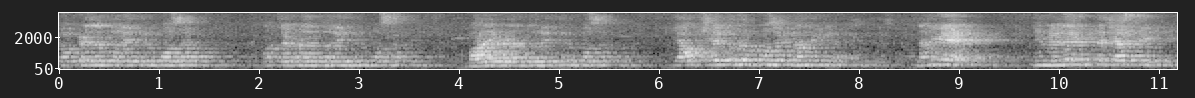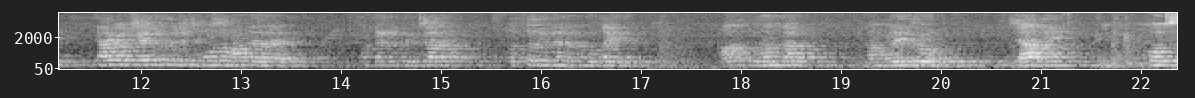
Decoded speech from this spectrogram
ಕಬ್ಬು ಬೆಳೆದಂತ ರೈತರು ಮೋಸ. ಮತ್ತೆ ಬೆಳೆದಂತ ರೈತರು ಮೋಸ. ಬಾಳೆ ಬೆಳೆದಂತ ರೈತರು ಮೋಸ. ಯಾವ ಕ್ಷೇತ್ರದ ಮೋಸ ಇಲ್ಲ ನನಗೆ ನಿಮ್ಮೆಲ್ಲರಿಗಿಂತ ಜಾಸ್ತಿ ಯಾವ ಕ್ಷೇತ್ರದಲ್ಲಿ ಎಷ್ಟು ಮೋಸ ಮಾಡ್ತಾ ಇದ್ದಾರೆ ಅಂತಕ್ಕಂಥ ವಿಚಾರ ಹತ್ತರಿಂದ ನನಗೆ ಗೊತ್ತಾಗಿದೆ. ಆದ ದುರಂತ ನಮ್ಮ ರೈತರು, ಜಾತಿ ಪಕ್ಷ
